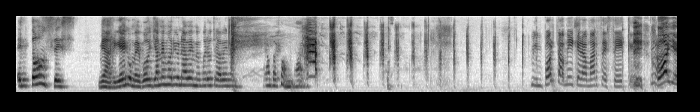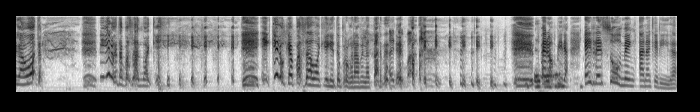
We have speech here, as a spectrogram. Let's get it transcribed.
Entonces, me arriesgo, me voy, ya me morí una vez, me muero otra vez, no, no va a pasar nada. Me importa a mí que la mar se seque. Oye, la otra. ¿Y qué es lo que está pasando aquí? ¿Y qué es lo que ha pasado aquí en este programa en la tarde? Pero mira, en resumen, Ana querida,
